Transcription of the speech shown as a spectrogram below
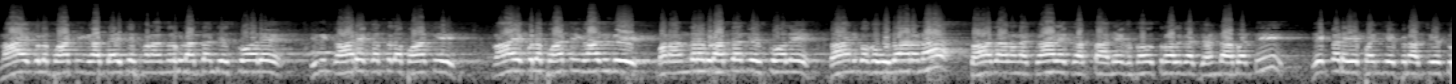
నాయకుల పార్టీ కాదు దయచేసి మనందరం కూడా అర్థం చేసుకోవాలి. ఇది కార్యకర్తల పార్టీ. నాయకుల పార్టీ కాదు ఇది. మన అందరం కూడా అర్థం చేసుకోవాలి. దానికి ఒక ఉదాహరణ సాధారణ కార్యకర్త అనేక సంవత్సరాలుగా జెండా బట్టి ఎక్కడ ఏ పని చెప్పినా చేస్తూ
